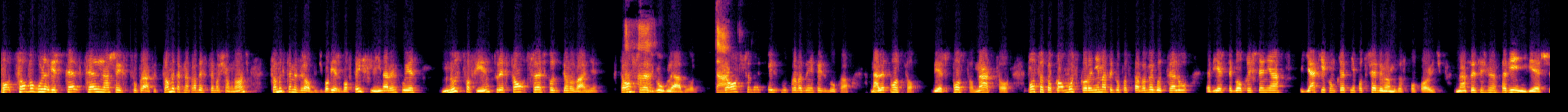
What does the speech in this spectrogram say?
po, co w ogóle, wiesz, cel, cel naszej współpracy, co my tak naprawdę chcemy osiągnąć, co my chcemy zrobić, bo wiesz, bo w tej chwili na rynku jest mnóstwo firm, które chcą sprzedać pozycjonowanie, chcą Aha. sprzedać Google AdWords, tak. chcą sprzedać Facebook, prowadzenie Facebooka. No ale po co? Wiesz, po co? Na co? Po co to komu, skoro nie ma tego podstawowego celu, wiesz, tego określenia, jakie konkretnie potrzeby mamy zaspokoić, na co jesteśmy nastawieni, wiesz,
